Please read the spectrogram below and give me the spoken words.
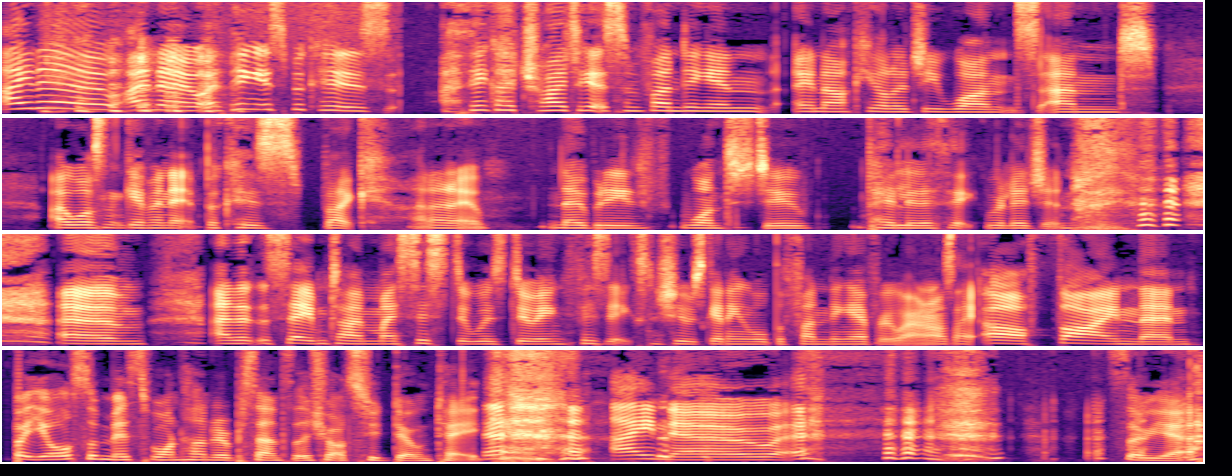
I know, I know. I think it's because I think I tried to get some funding in in archaeology once, and I wasn't given it because, like, I don't know, nobody wanted to do Paleolithic religion. um, and at the same time, my sister was doing physics, and she was getting all the funding everywhere. And I was like, oh, fine then. But you also miss 100% of the shots you don't take. I know. So yeah.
